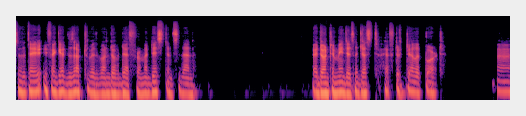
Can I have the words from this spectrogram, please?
So that I, if I get zapped with Wand of Death from a distance, then I don't immediately just have to teleport. Uh,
